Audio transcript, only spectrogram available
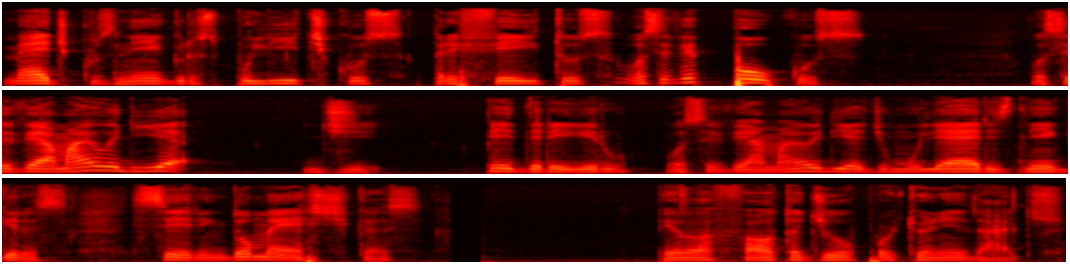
médicos negros, políticos, prefeitos, você vê poucos. Você vê a maioria de pedreiro, você vê a maioria de mulheres negras serem domésticas pela falta de oportunidade.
